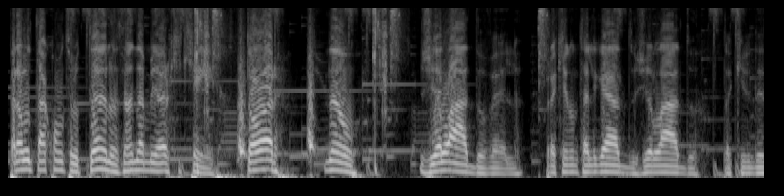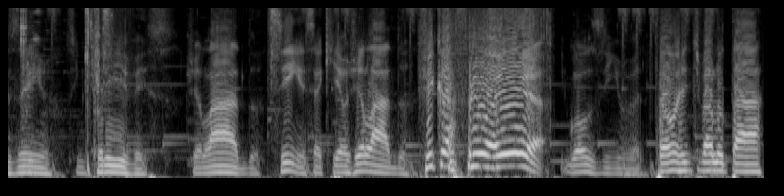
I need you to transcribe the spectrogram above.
Pra lutar contra o Thanos, nada melhor que quem? Thor? Não. Gelado, velho. Pra quem não tá ligado, gelado. Daquele desenho. Incríveis. Gelado. Sim, esse aqui é o gelado. Fica frio aí! Igualzinho, velho. Então a gente vai lutar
